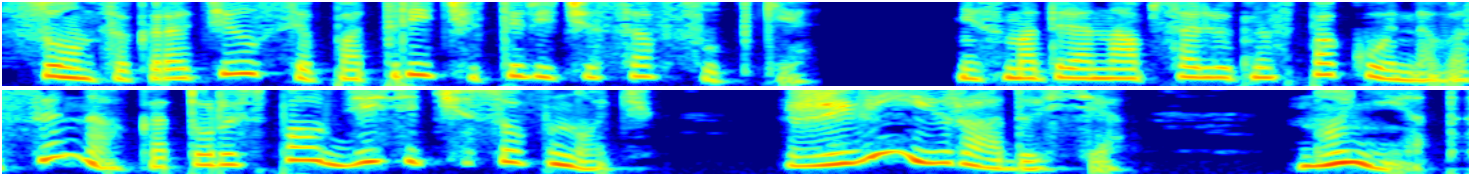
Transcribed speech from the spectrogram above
Сон сократился по 3-4 часа в сутки. Несмотря на абсолютно спокойного сына, который спал 10 часов в ночь. Живи и радуйся. Но нет.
